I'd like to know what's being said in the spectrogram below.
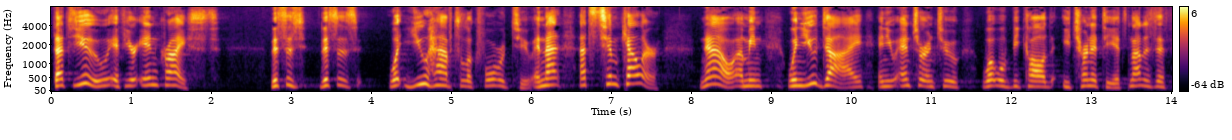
That's you if you're in Christ. This is, this is what you have to look forward to. And that, that's Tim Keller. Now, I mean, when you die and you enter into what will be called eternity, it's not as if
